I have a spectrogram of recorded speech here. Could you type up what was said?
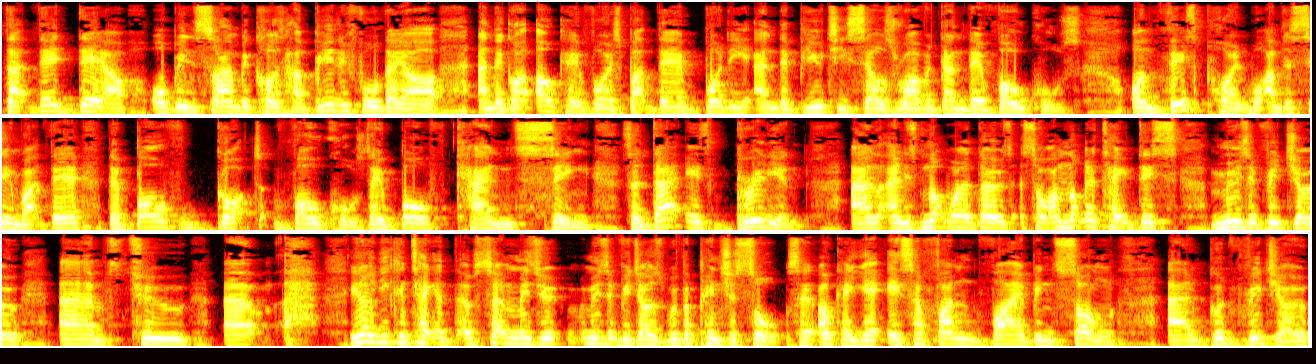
that they're there or being signed because how beautiful they are, and they got okay voice, but their body and their beauty sells rather than their vocals. On this point, what I'm just seeing right there, they both got vocals. They both can sing, so that is brilliant and and it's not one of those so i'm not going to take this music video um to uh you know you can take a, a certain music music videos with a pinch of salt. Say okay yeah it's a fun vibing song and good video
